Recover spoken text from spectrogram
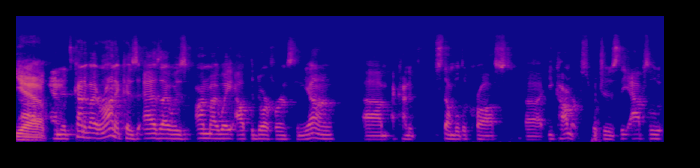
Yeah, um, and it's kind of ironic because as I was on my way out the door for Ernst and Young, um, I kind of stumbled across uh, e-commerce, which is the absolute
